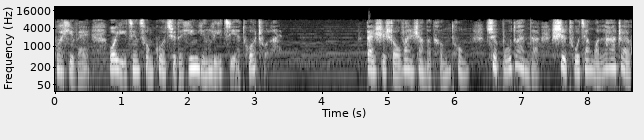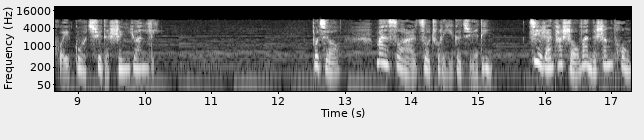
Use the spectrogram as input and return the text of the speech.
我以为我已经从过去的阴影里解脱出来，但是手腕上的疼痛却不断的试图将我拉拽回过去的深渊里。不久，曼苏尔做出了一个决定：既然他手腕的伤痛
